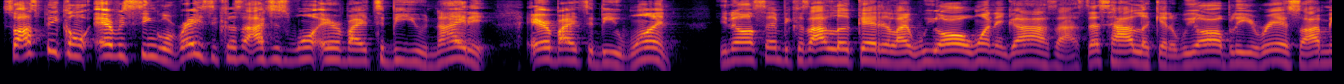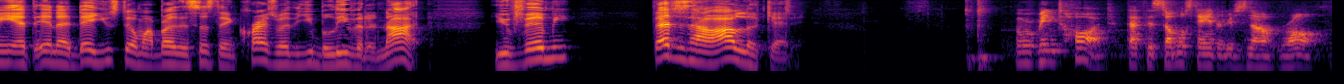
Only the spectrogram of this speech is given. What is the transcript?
So I speak on every single race because I just want everybody to be united, everybody to be one. You know what I'm saying? Because I look at it like we all one in God's eyes. That's how I look at it. We all bleed red. So I mean, at the end of the day, you still my brother and sister in Christ, whether you believe it or not. You feel me? That's just how I look at it. And we're being taught that this double standard is not wrong,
